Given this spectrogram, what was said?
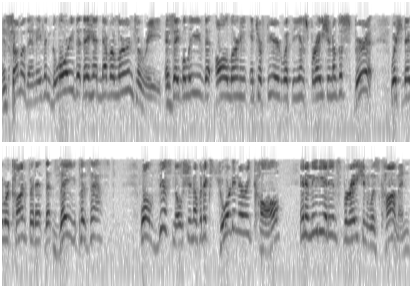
And some of them even gloried that they had never learned to read, as they believed that all learning interfered with the inspiration of the Spirit, which they were confident that they possessed. While this notion of an extraordinary call and immediate inspiration was common,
